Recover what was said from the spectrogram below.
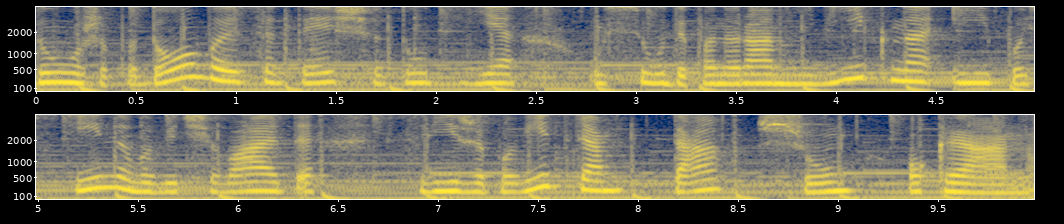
дуже подобається те, що тут є усюди панорамні вікна, і постійно ви відчуваєте свіже повітря та шум океану.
